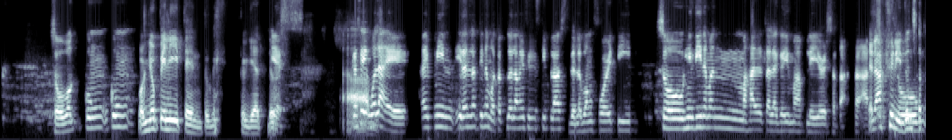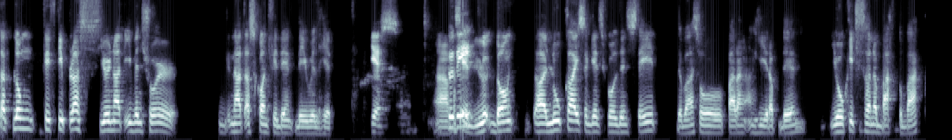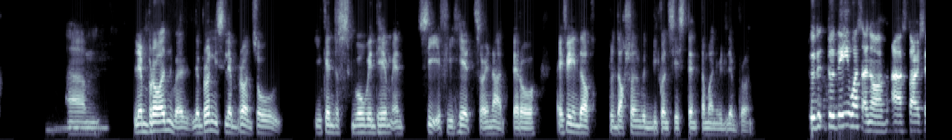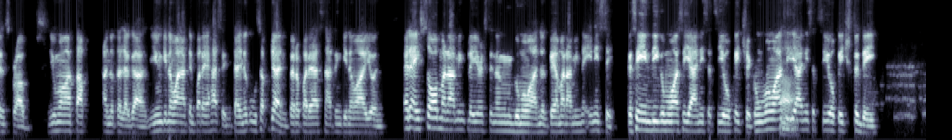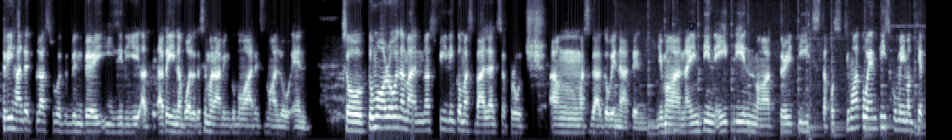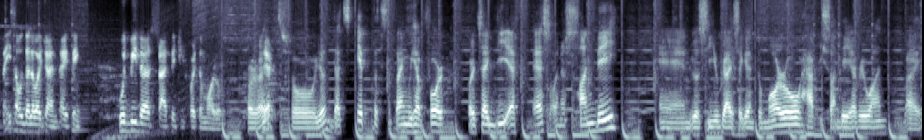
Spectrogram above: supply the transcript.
So wag kung kung wag niyo pilitin to to get those. Yes. Kasi Um, wala eh. I mean, ilan lang tinan mo? Tatlo lang yung 50 plus, dalawang 40. So, hindi naman mahal talaga yung mga players sa ta- taas. And actually, so, dun sa tatlong 50 plus, you're not even sure, not as confident they will hit. yes. Uh, Today- kasi Lu- don't, uh, Luka is against Golden State, 'di ba? So parang ang hirap din. Jokic is on a back-to-back. Um, LeBron, well, LeBron is LeBron, so you can just go with him and see if he hits or not. Pero I think the production would be consistent naman with LeBron. Today, was ano, uh, Stars and Scrubs. Yung mga top ano talaga. Yung ginawa natin parehas. Eh. Hindi tayo nag-usap dyan, pero parehas natin ginawa yon. And I saw maraming players din ang gumawa nun, kaya maraming nainis eh. Kasi hindi gumawa si Yanis at si Jokic eh. Kung gumawa si Ah. Yanis at si Jokic today, 300 plus would have been very easily at- attainable kasi maraming gumawa rin sa mga low end. So, tomorrow naman, mas feeling ko mas balanced approach ang mas gagawin natin. Yung mga 19, 18, mga 30s, tapos yung mga 20s, kung may mag-hit na isa o dalawa dyan, I think, would be the strategy for tomorrow. Alright. Yeah. So yun, that's it. That's the time we have for Courtside DFS on a Sunday. And we'll see you guys again tomorrow. Happy Sunday, everyone. Bye.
